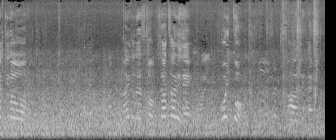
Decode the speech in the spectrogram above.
さっきのライトのやつと2つあるよね。もう1個。ああるね。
